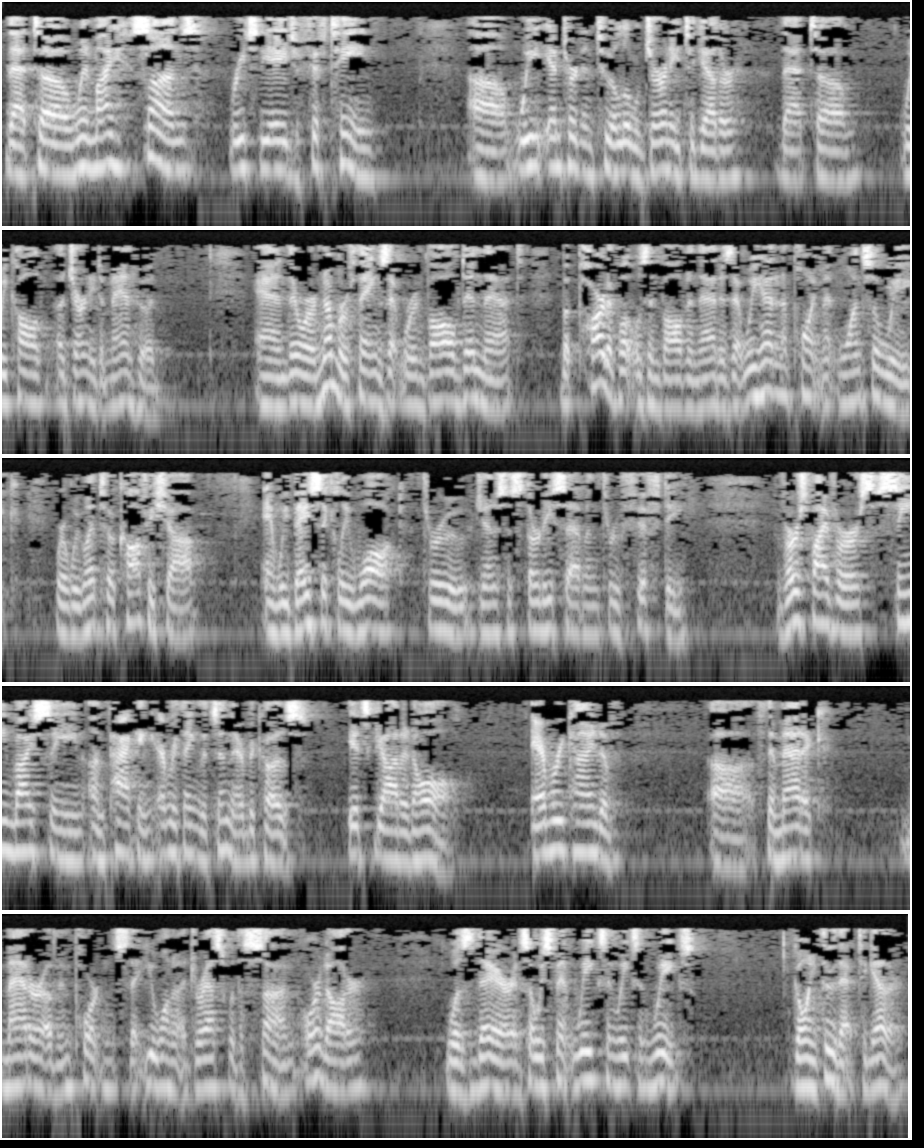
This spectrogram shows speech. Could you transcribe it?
that uh, when my sons reached the age of 15, uh, we entered into a little journey together that uh, we called a journey to manhood. And there were a number of things that were involved in that. But part of what was involved in that is that we had an appointment once a week where we went to a coffee shop and we basically walked through Genesis 37 through 50, verse by verse, scene by scene, unpacking everything that's in there because it's got it all. Every kind of uh, thematic matter of importance that you want to address with a son or a daughter was there. And so we spent weeks and weeks and weeks going through that together.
